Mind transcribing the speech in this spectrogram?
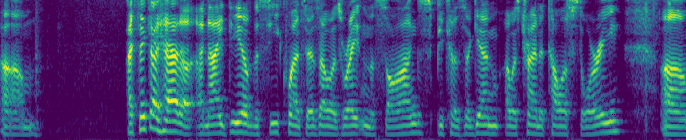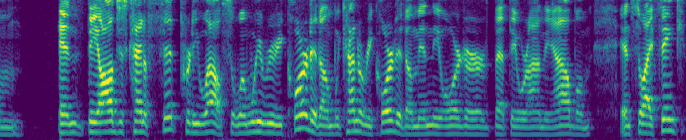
um, I think I had a, an idea of the sequence as I was writing the songs because, again, I was trying to tell a story. Um, and they all just kind of fit pretty well. So when we recorded them, we kind of recorded them in the order that they were on the album. And so I think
